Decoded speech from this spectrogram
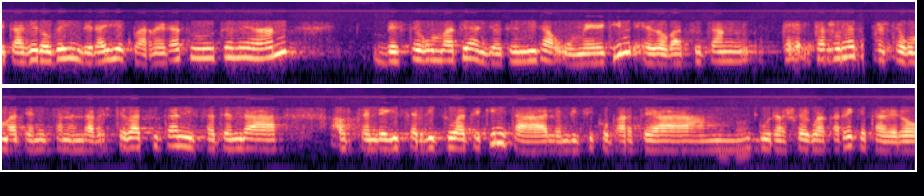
eta gero behin beraiek barneratu dutenean, beste egun batean joaten dira umeekin, edo batzutan, kasunet beste egun batean izanen da, beste batzutan izaten da aurten legi zerbitzu batekin, eta lehenbiziko partea gurasoek bakarrik, eta gero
